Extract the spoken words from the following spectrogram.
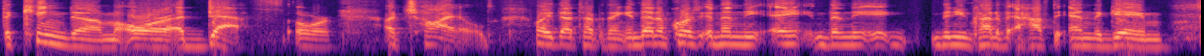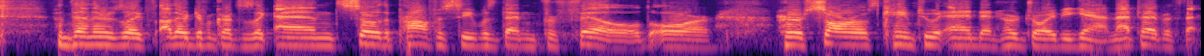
the kingdom, or a death, or a child, like that type of thing. And then of course, and then the then the then you kind of have to end the game. And then there's like other different cards. It's like, and so the prophecy was then fulfilled, or her sorrows came to an end and her joy began. That type of thing.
